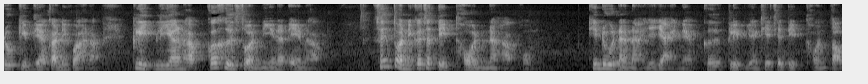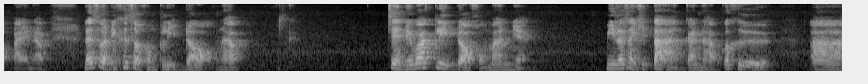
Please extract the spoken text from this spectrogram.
ดูกลีบเลี้ยงก่อนดีกว่าครับ กลีบเลี้ยงครับก็คือส่วนนี้นั่นเองครับ ซึ่งตัวนี้ก็จะติดทนนะครับ ผมที่ดูหนาๆใหญ่ๆเนี่ยคือกลีบเลี้ยงที่จะติดทนต่อไปนะครับ และส่วนนี้คือส่วนของกลีบดอกนะครับเห็นได้ว่ากลีบดอกของมันเนี่ยมีลักษณะที่ต่างกันนะครับ ก็คืออ่า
